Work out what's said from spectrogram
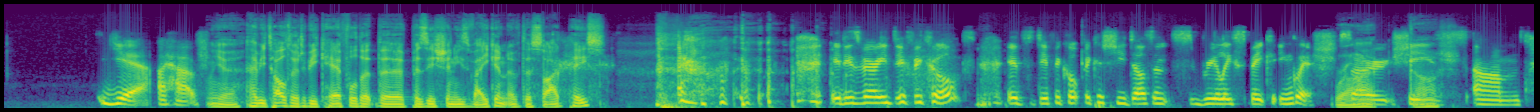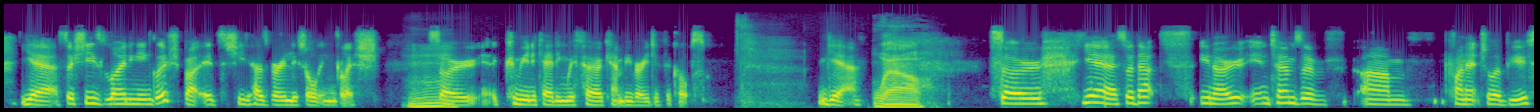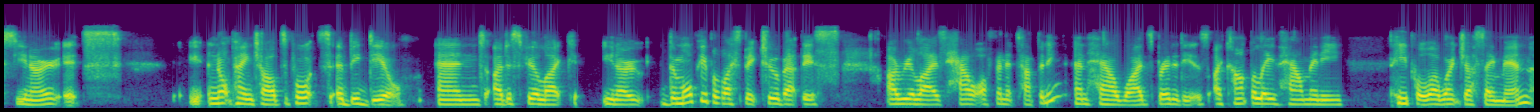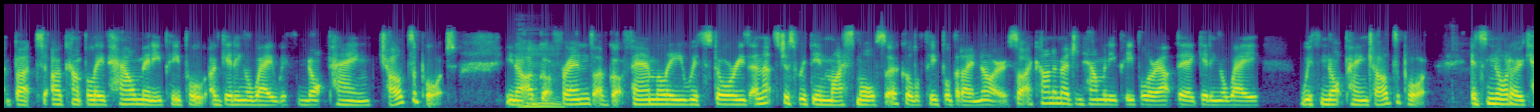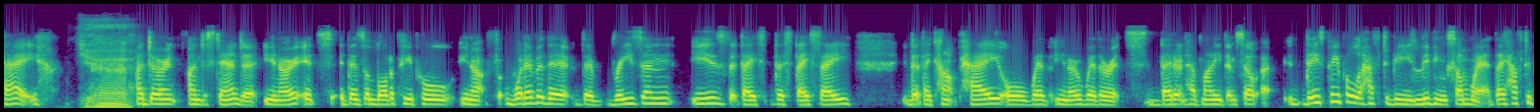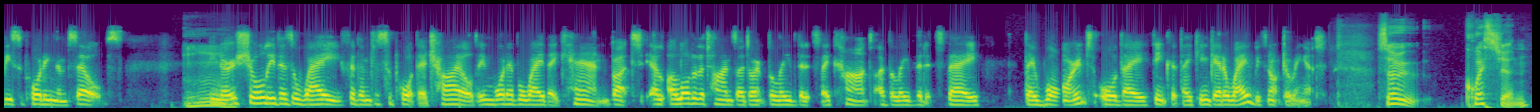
Yeah, I have. Yeah. Have you told her to be careful that the position is vacant of the side piece? it is very difficult. It's difficult because she doesn't really speak English. Right. So she's um, yeah, so she's learning English, but it's she has very little English. Mm. So communicating with her can be very difficult. Yeah. Wow. So, yeah, so that's, you know, in terms of um, financial abuse, you know, it's not paying child support's a big deal. And I just feel like, you know, the more people I speak to about this, I realize how often it's happening and how widespread it is. I can't believe how many people, I won't just say men, but I can't believe how many people are getting away with not paying child support. You know, I've got mm. friends, I've got family with stories, and that's just within my small circle of people that I know. So I can't imagine how many people are out there getting away with not paying child support. It's not okay. Yeah. I don't understand it. You know, it's there's a lot of people. You know, whatever their the reason is that they that they say that they can't pay, or whether you know whether it's they don't have money themselves. Uh, these people have to be living somewhere. They have to be supporting themselves. You know, mm. surely there's a way for them to support their child in whatever way they can. But a, a lot of the times, I don't believe that it's they can't. I believe that it's they they won't, or they think that they can get away with not doing it. So, question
